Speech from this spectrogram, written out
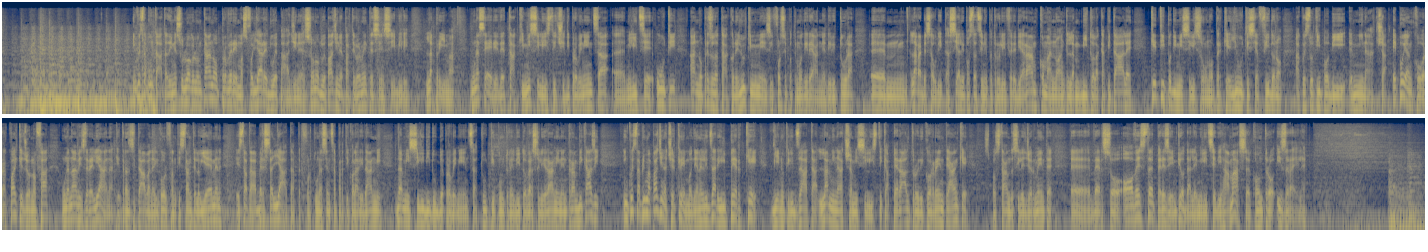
in questa puntata di Nessun luogo lontano proveremo a sfogliare due pagine. Sono due pagine particolarmente sensibili. La prima, una serie di attacchi missilistici di provenienza eh, milizie Houthi hanno preso d'attacco negli ultimi mesi, forse potremmo dire anni addirittura, ehm, l'Arabia Saudita, sia le postazioni petrolifere di Aramco, ma hanno anche lambito la capitale. Che tipo di missili sono? Perché gli Houthi si affidano a questo tipo di eh, minaccia? E poi ancora, qualche giorno fa, una nave israeliana che transitava nel golfo antistante lo Yemen è stata bersagliata, per fortuna senza particolari danni, da missili di dubbia provenienza. Tutti puntano il dito verso l'Iran in entrambi i casi. In questa prima pagina cercheremo di analizzare il perché viene utilizzata la minaccia missilistica, peraltro ricorrente anche spostandosi leggermente eh, verso ovest, per esempio dalle milizie di Hamas contro Israele.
